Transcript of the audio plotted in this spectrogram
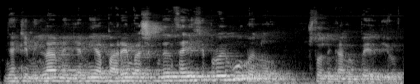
μια και μιλάμε για μια παρέμβαση που δεν θα είχε προηγούμενο στο λεκανοπέδιο,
